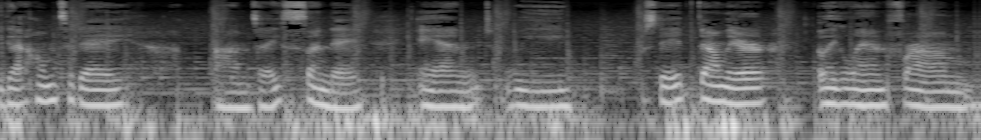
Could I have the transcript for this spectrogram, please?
we got home today, um, today's Sunday, and we stayed down there at Legoland from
